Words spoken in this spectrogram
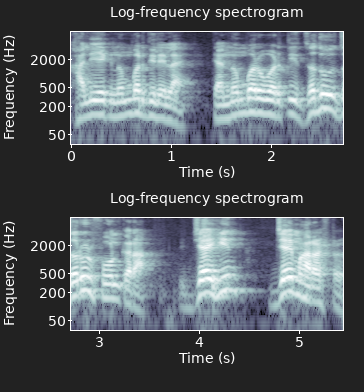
खाली एक नंबर दिलेला आहे. त्या नंबरवरती जदू जरूर फोन करा. जय हिंद जय महाराष्ट्र.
